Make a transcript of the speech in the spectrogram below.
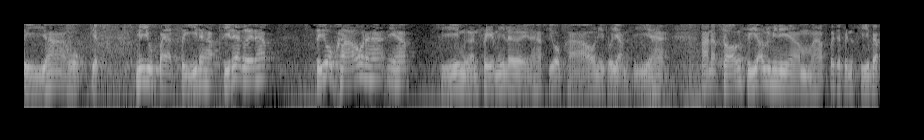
สี่ห้าหกเจ็ด มีอยู่แปดสีนะครับ สีแรกเลยนะครับ สีอบขาวนะฮะนี่ครับ สีเหมือนเฟรมนี้เลยนะครับ สีอบขาวนี่ตัวอย่างสีนะฮะอันดับสองสีอลูมิเนียมนะครับก็จะเป็นสีแบบ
